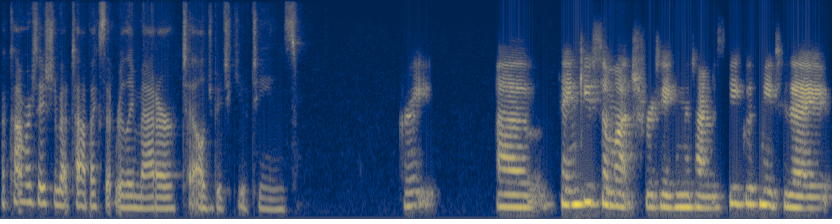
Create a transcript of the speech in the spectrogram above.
a conversation about topics that really matter to LGBTQ teens. Great. Uh, thank you so much for taking the time to speak with me today.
